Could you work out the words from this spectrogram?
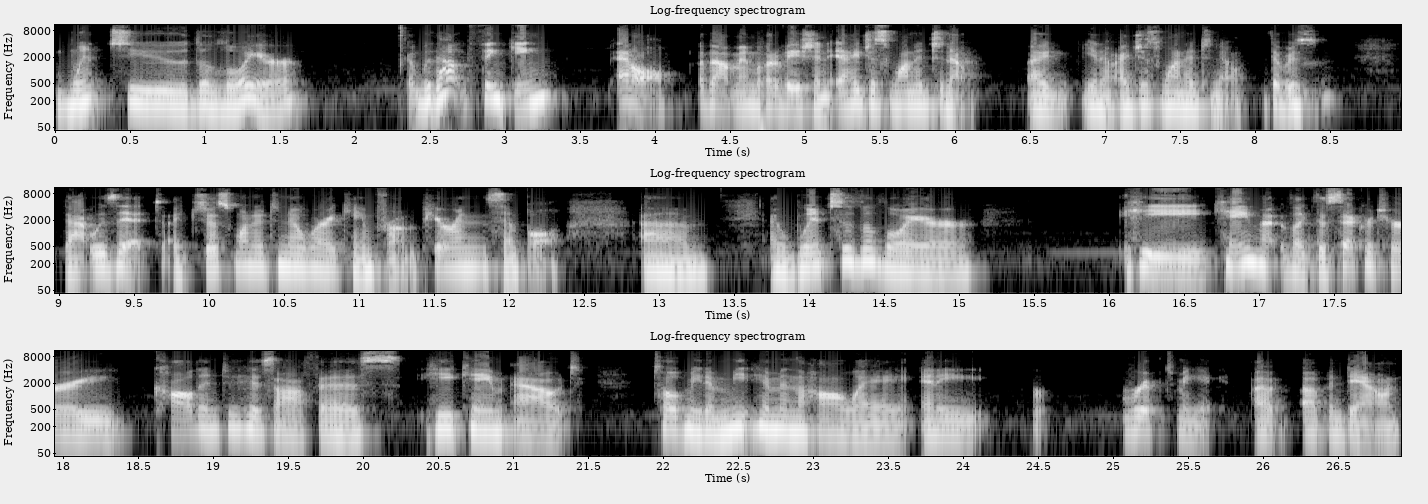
went to the lawyer without thinking at all about my motivation. I just wanted to know. I, you know, I just wanted to know. There was that was it. I just wanted to know where I came from, pure and simple. Um, I went to the lawyer. He came, like the secretary called into his office. He came out, told me to meet him in the hallway, and he r- ripped me up, up and down.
